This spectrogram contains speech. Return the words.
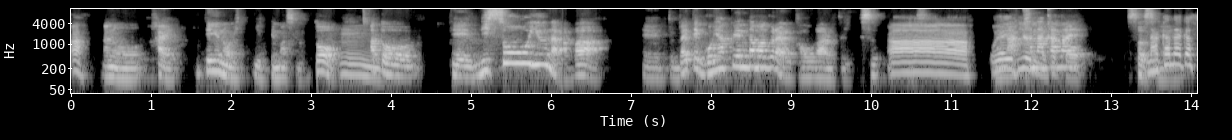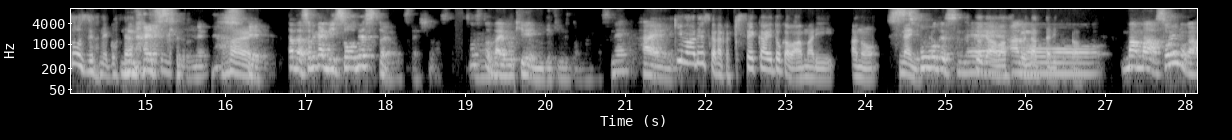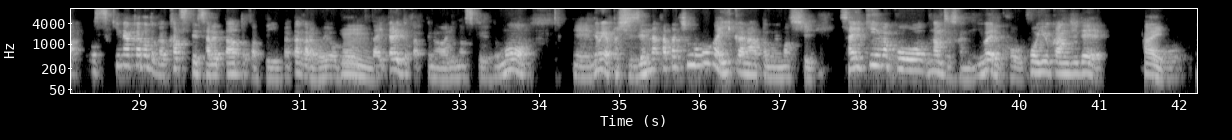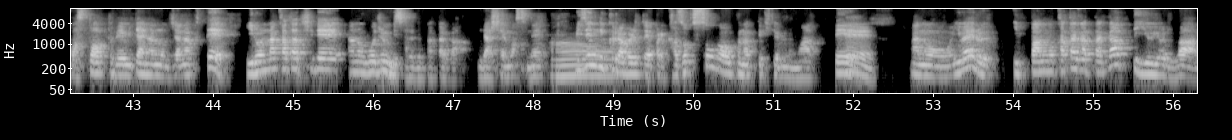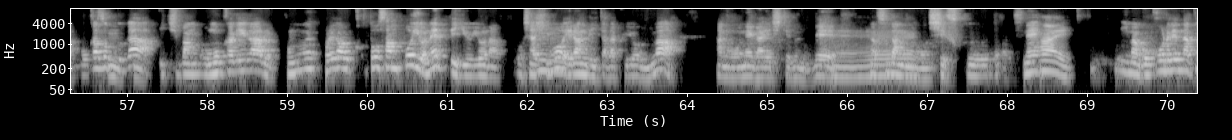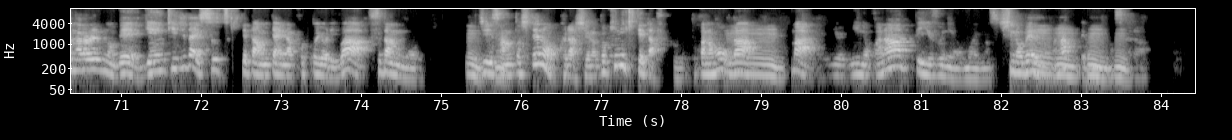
あ、あの、はい。っていうのを言ってますのと、うん。あ、と、えー理想を言うならば、えっ、と、だいたい500円玉ぐらいお顔があるといいです。ああ、親指なかなかない。そうですね。となかなかそうですよね、500ないですけどね。はい。ええただ、それが理想ですとお伝えします。そうすると、だいぶ綺麗にできると思いますね。はい最。近はあれですか？なんか着せ替えとかはあんまり、あの、しないんですか？そうですね。服が和服になったりとかあのーまあまあ、そういうのがお好きな方とか、かつてされたとかっていう方からご要望をいただいたりとかっていうのはありますけれども、えーでもやっぱ自然な形の方がいいかなと思いますし、最近はこう、なんていうんですかね、いわゆるこう、こういう感じで、はい。バストアップでみたいなのじゃなくて、いろんな形で、あの、ご準備される方がいらっしゃいますね。以前に比べるとやっぱり家族層が多くなってきてるのもあって、ええ。あの、いわゆる一般の方々がっていうよりは、ご家族が一番面影がある、この、これがお父さんっぽいよねっていうようなお写真を選んでいただくようには、あの、お願いしてるので、ええ普段の私服とかですね、はい。今ご高齢で亡くなられるので、現役時代スーツ着てたみたいなことよりは、普段のじいさんとしての暮らしの時に着てた服とかの方が、うん。まあ、いいのかなっていうふうに思います。忍べるのかなって思いますから。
